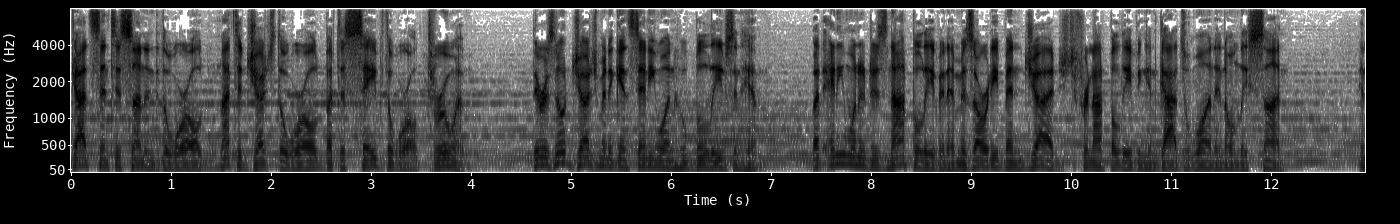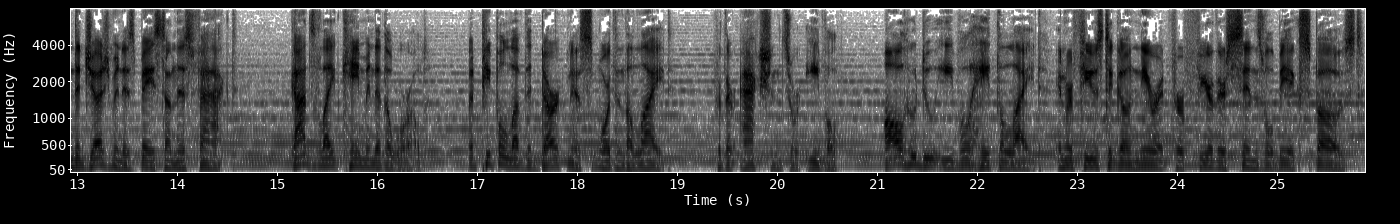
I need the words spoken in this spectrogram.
God sent his Son into the world not to judge the world, but to save the world through him. There is no judgment against anyone who believes in him, but anyone who does not believe in him has already been judged for not believing in God's one and only Son. And the judgment is based on this fact God's light came into the world but people love the darkness more than the light, for their actions were evil. All who do evil hate the light and refuse to go near it for fear their sins will be exposed.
